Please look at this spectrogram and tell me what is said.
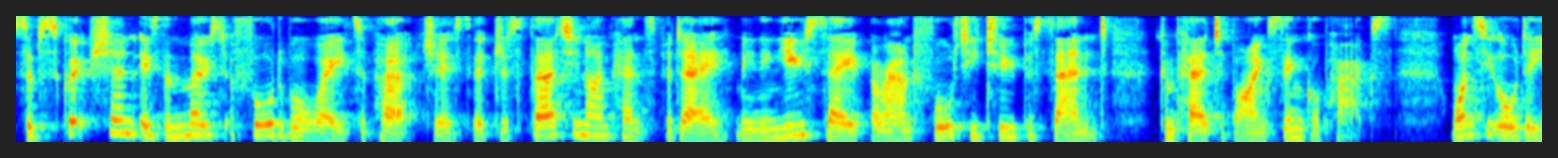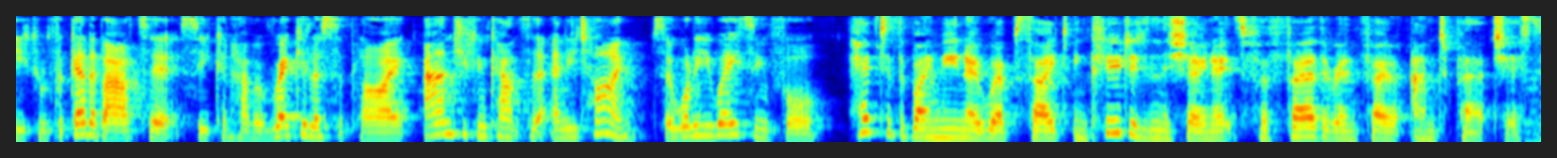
Subscription is the most affordable way to purchase at just 39 pence per day, meaning you save around 42% compared to buying single packs. Once you order, you can forget about it so you can have a regular supply and you can cancel at any time. So what are you waiting for? Head to the Bimuno website included in the show notes for further info and purchase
